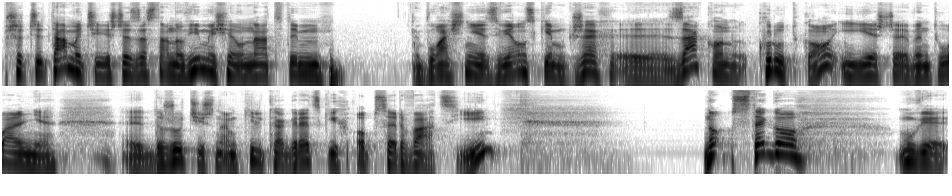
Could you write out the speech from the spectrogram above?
przeczytamy, czy jeszcze zastanowimy się nad tym właśnie związkiem grzech-zakon krótko i jeszcze ewentualnie y, dorzucisz nam kilka greckich obserwacji. No, z tego mówię,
